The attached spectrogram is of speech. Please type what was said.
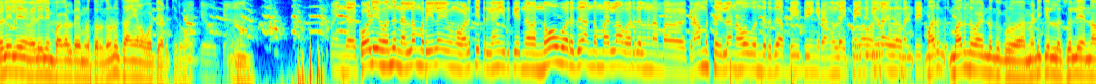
வெளியிலேயும் வெளியிலையும் பகல் டைமில் திறந்தோன்னு சாயங்காலம் ஓட்டி அடிச்சிருவோம். இப்போ இந்த கோழியை வந்து நல்ல முறையில் இவங்க வளர்த்திட்டு இருக்காங்க. இதுக்கு இந்த நோவு வருது அந்த மாதிரிலாம் வருதுல்ல நம்ம கிராம சைட்லாம் நோவு வந்துடுது அப்படி இப்படிங்கிறாங்கல்ல? இப்போ இதுக்கெல்லாம் மருந்து மருந்து வாங்கிட்டு வந்து மெடிக்கலில் சொல்லி என்ன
